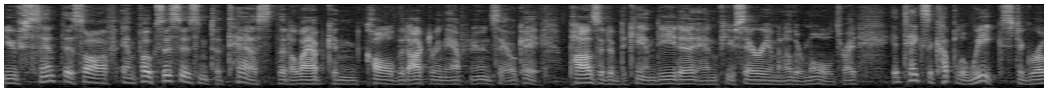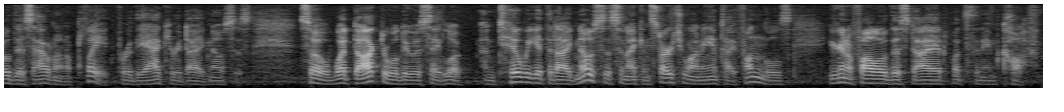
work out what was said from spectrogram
you've sent this off, and folks, this isn't a test that a lab can call the doctor in the afternoon and say, okay, positive to candida and fusarium and other molds, right? It takes a couple of weeks to grow this out on a plate for the accurate diagnosis. So what doctor will do is say, look, until we get the diagnosis and I can start you on antifungals, you're going to follow this diet. What's the name? Kaufmann.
